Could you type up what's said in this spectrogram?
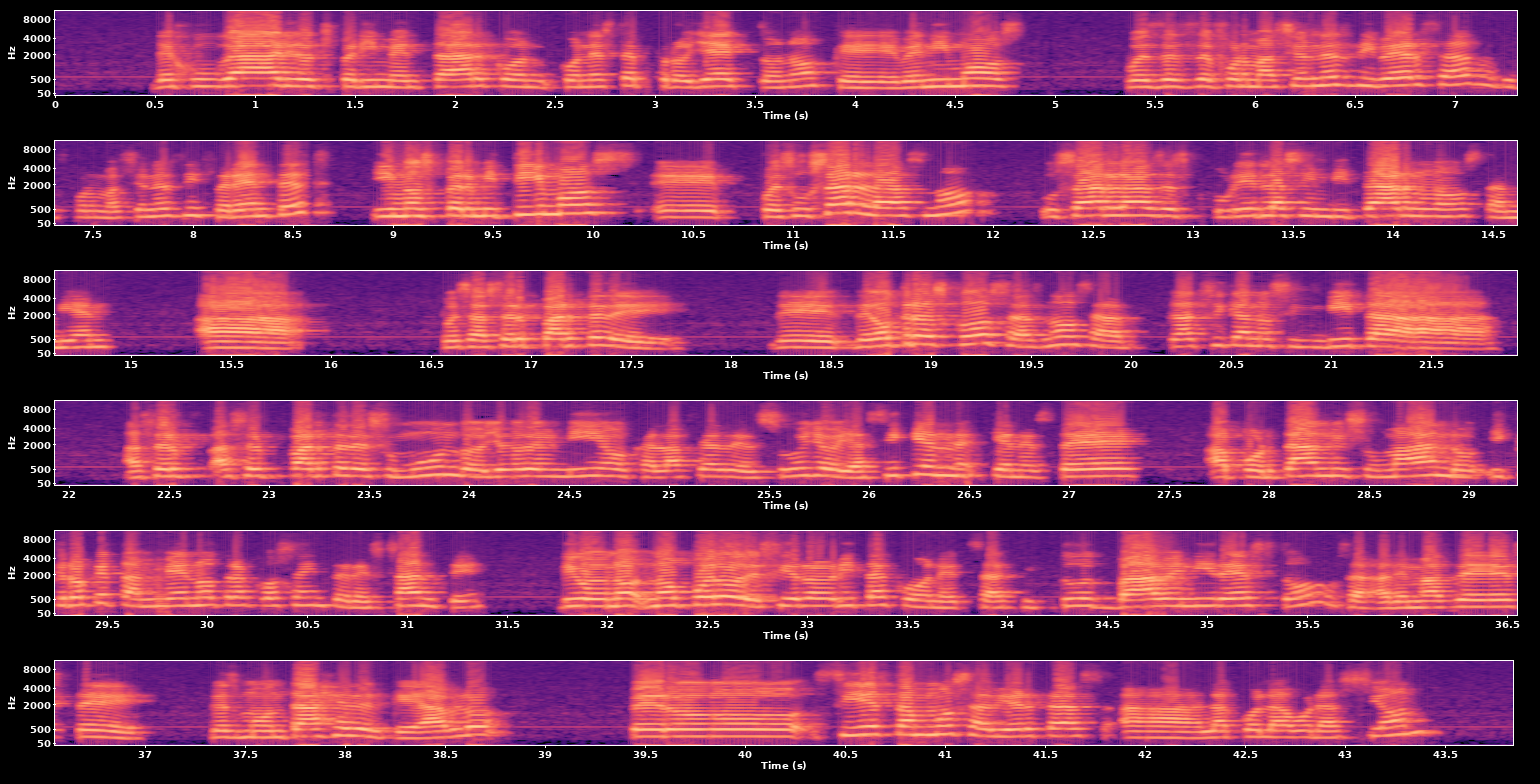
jugar y de experimentar con, este proyecto, ¿no? Que venimos pues desde formaciones diversas, desde formaciones diferentes y nos permitimos eh, pues usarlas, ¿no? Usarlas, descubrirlas, invitarnos también a pues a ser parte de, otras cosas, ¿no? O sea, Katsika nos invita a, hacer, hacer parte de su mundo, yo del mío, Calafia del suyo, y así quien, quien esté aportando y sumando. Y creo que también otra cosa interesante, digo, no, no puedo decir ahorita con exactitud va a venir esto, o sea, además de este desmontaje del que hablo, pero sí estamos abiertas a la colaboración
